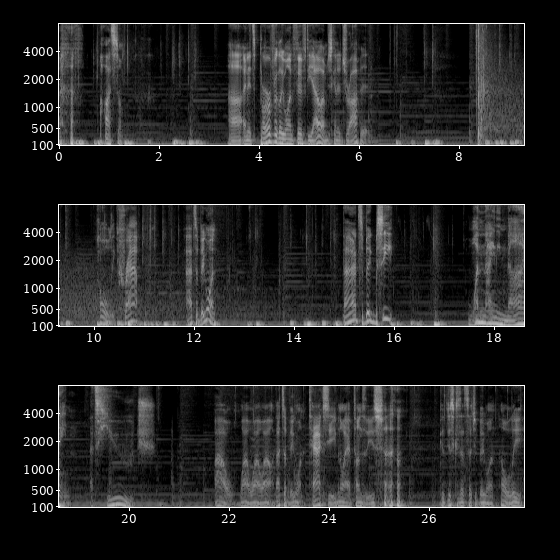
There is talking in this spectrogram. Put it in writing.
awesome. Uh, and it's perfectly 150 out. I'm just going to drop it. Holy crap. That's a big one. That's a big seat. 199. That's huge. Wow, wow, wow, wow. That's a big one. Taxi, even though I have tons of these. Cause just because that's such a big one. Holy.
